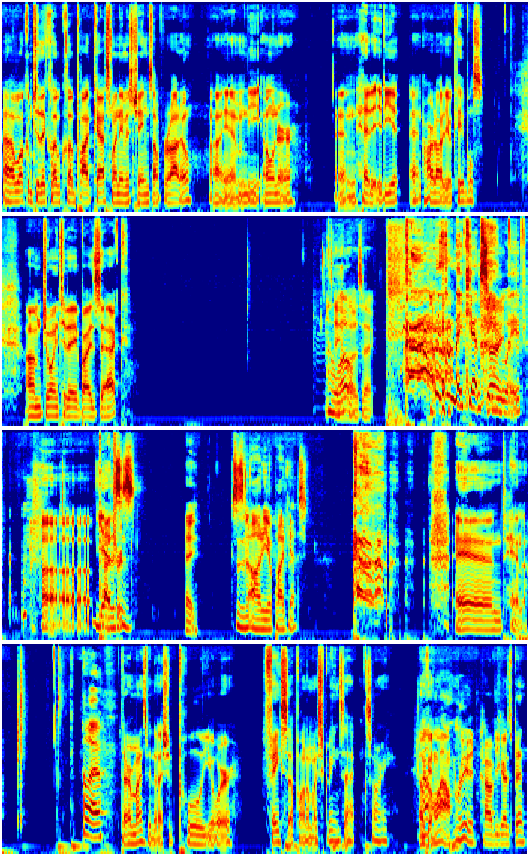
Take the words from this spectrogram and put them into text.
Uh, welcome to the Club Club podcast. My name is James Alvarado. I am the owner and head idiot at Hard Audio Cables. I'm joined today by Zach. Say Hello. hello, Zach. they can't see Sorry. you wave. Uh, Yeah, this Patrick. is Hey, this is an audio podcast. and Hannah. Hello. That reminds me that I should pull your face up onto my screen, Zach. Sorry. Okay. Oh wow, rude. How have you guys been?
